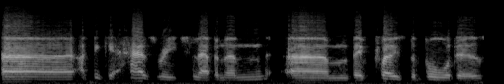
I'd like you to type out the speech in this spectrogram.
Uh, I think it has reached Lebanon. Um, they've closed the borders.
